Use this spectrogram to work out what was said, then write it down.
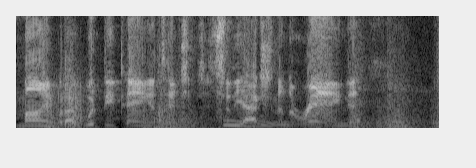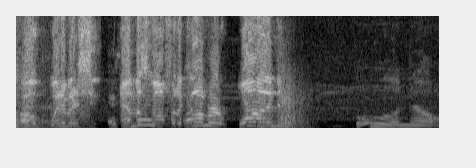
mind, but I would be paying attention to, to the action in the ring. Oh, wait a minute. She, Emma's going for the cover. One. Oh, no.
